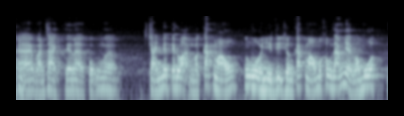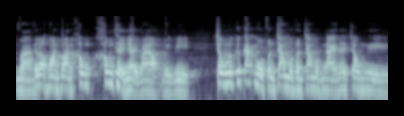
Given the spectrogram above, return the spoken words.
Đấy, bán sạch. Nên là cũng ờ, tránh được cái đoạn mà cắt máu. Cứ ngồi nhìn thị trường cắt máu mà không dám nhảy vào mua. Và tức là hoàn toàn không không thể nhảy vào bởi vì trông nó cứ cắt một phần trăm một phần trăm một ngày thôi. Trông thì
